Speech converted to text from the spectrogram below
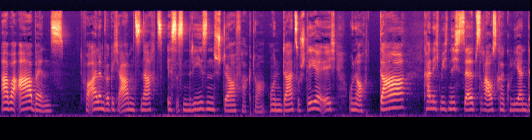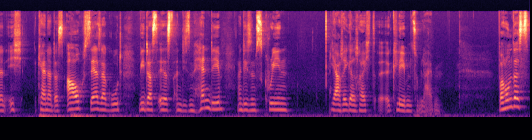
aber abends, vor allem wirklich abends, nachts, ist es ein riesen Störfaktor. Und dazu stehe ich und auch da kann ich mich nicht selbst rauskalkulieren, denn ich kenne das auch sehr, sehr gut, wie das ist, an diesem Handy, an diesem Screen, ja, regelrecht äh, kleben zu bleiben. Warum das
